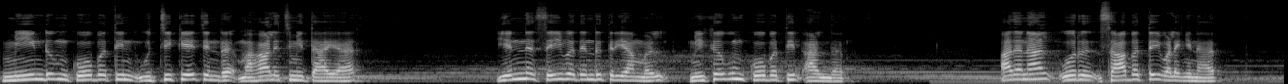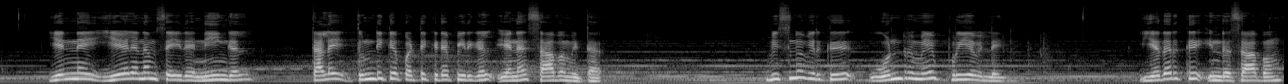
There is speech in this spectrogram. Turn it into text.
மீண்டும் கோபத்தின் உச்சிக்கே சென்ற மகாலட்சுமி தாயார் என்ன செய்வதென்று தெரியாமல் மிகவும் கோபத்தில் ஆழ்ந்தார். அதனால் ஒரு சாபத்தை வழங்கினார். என்னை ஏளனம் செய்த நீங்கள் தலை துண்டிக்கப்பட்டு கிடப்பீர்கள் என சாபமிட்டார். விஷ்ணுவிற்கு ஒன்றுமே புரியவில்லை. எதற்கு இந்த சாபம்?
